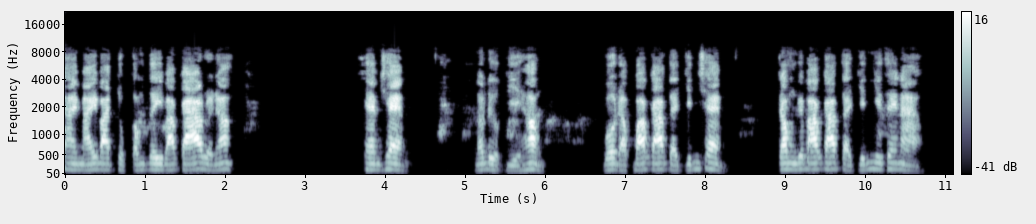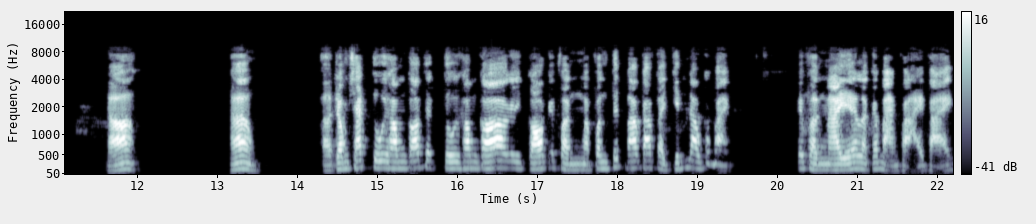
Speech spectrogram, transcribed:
hai mấy ba chục công ty báo cáo rồi đó. Xem xem nó được gì không? Vô đọc báo cáo tài chính xem trong cái báo cáo tài chính như thế nào? Đó. Không? Ở trong sách tôi không có tôi không có có cái phần mà phân tích báo cáo tài chính đâu các bạn. Cái phần này là các bạn phải phải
